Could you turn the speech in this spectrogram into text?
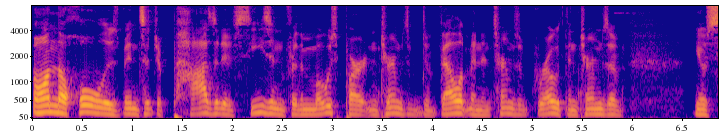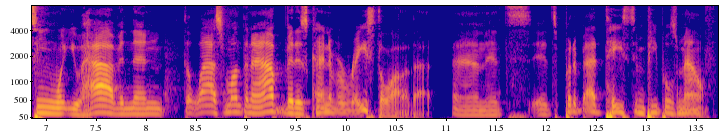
on the whole, has been such a positive season for the most part in terms of development, in terms of growth, in terms of you know seeing what you have, and then the last month and a half of it has kind of erased a lot of that and it's it's put a bad taste in people's mouth.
